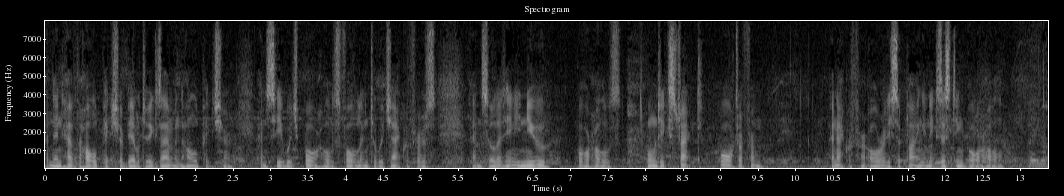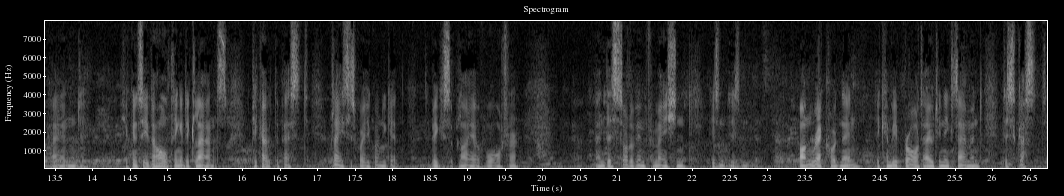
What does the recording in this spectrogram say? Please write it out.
and then have the whole picture, be able to examine the whole picture and see which boreholes fall into which aquifers, and so that any new boreholes won't extract water from an aquifer already supplying an existing borehole. And you can see the whole thing at a glance, pick out the best places where you're going to get the biggest supply of water. And this sort of information isn't, isn't on record then. It can be brought out and examined, discussed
